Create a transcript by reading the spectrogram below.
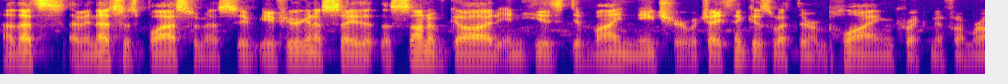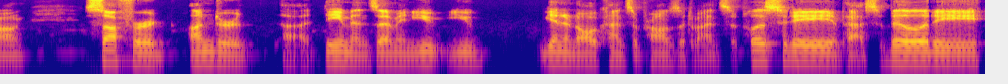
Uh, that's, I mean, that's just blasphemous. If, if you're going to say that the Son of God in his divine nature, which I think is what they're implying, correct me if I'm wrong, suffered under uh, demons, I mean, you, you get into all kinds of problems with divine simplicity, impassibility,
